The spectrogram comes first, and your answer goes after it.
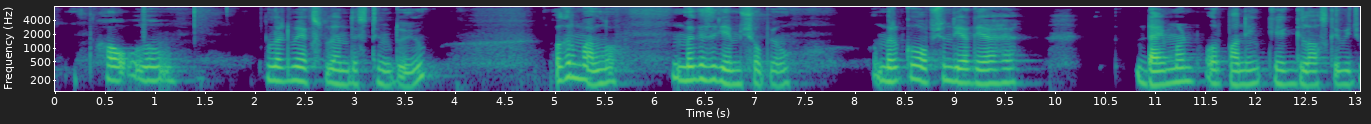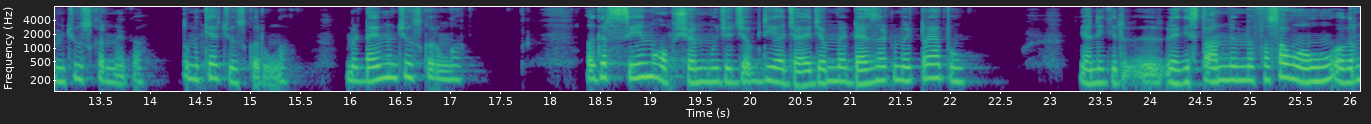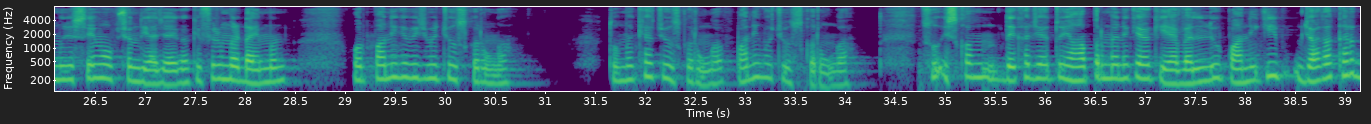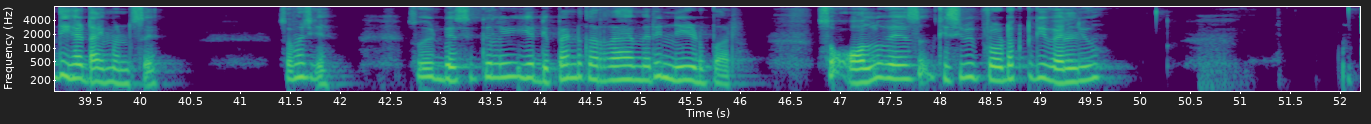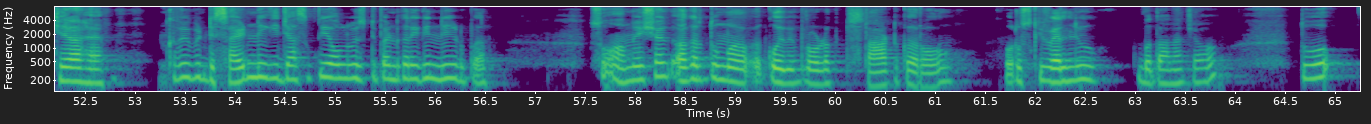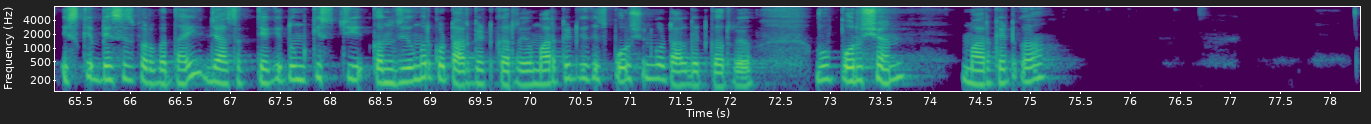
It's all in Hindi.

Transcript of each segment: how uh, let me explain this thing to you. अगर मान लो मैं किसी गेम शो पे हूँ मेरे को ऑप्शन दिया गया है डायमंड और पानी के गिलास के बीच में चूज़ करने का तो मैं क्या चूज़ करूँगा? मैं डायमंड चूज़ करूँगा। अगर सेम ऑप्शन मुझे जब दिया जाए जब मैं डेजर्ट में ट्रैप हूँ यानी कि रेगिस्तान में मैं फंसा हुआ हूँ अगर मुझे सेम ऑप्शन दिया जाएगा कि फिर मैं डायमंड और पानी के बीच में चूज़ करूँगा। तो मैं क्या चूज़ करूँगा? पानी को चूज़ करूँगा। सो so, इसका देखा जाए तो यहाँ पर मैंने क्या किया है? वैल्यू पानी की ज़्यादा कर दी है डायमंड से। समझ गए? सो इट बेसिकली ये डिपेंड कर रहा है मेरी नीड पर। सो so, ऑलवेज किसी भी प्रोडक्ट की वैल्यू क्या है? कभी भी डिसाइड नहीं की जा सकती ऑलवेज डिपेंड करेगी नीड पर। सो so, हमेशा अगर तुम कोई भी प्रोडक्ट स्टार्ट करो और उसकी वैल्यू बताना चाहो तो इसके बेसिस पर बताई जा सकती है कि तुम किस चीज़ कंज्यूमर को टारगेट कर रहे हो मार्केट के किस पोर्शन को टारगेट कर रहे हो। वो पोर्शन मार्केट का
